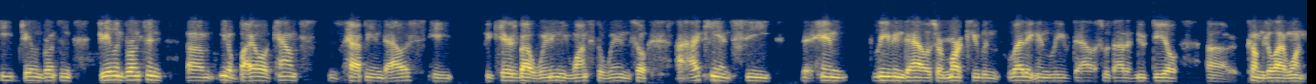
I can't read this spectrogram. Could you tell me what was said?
keep Jalen Brunson. Jalen Brunson, um, you know, by all accounts, is happy in Dallas. He he cares about winning. He wants to win. So I, I can't see that him leaving Dallas or Mark Cuban letting him leave Dallas without a new deal uh, come July one.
